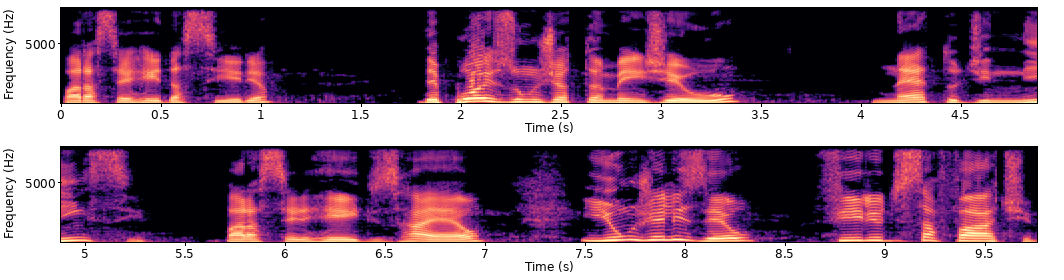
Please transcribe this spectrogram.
para ser rei da Síria. Depois unja também Jeú, neto de Ninse, para ser rei de Israel. E unja Eliseu, filho de Safate,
